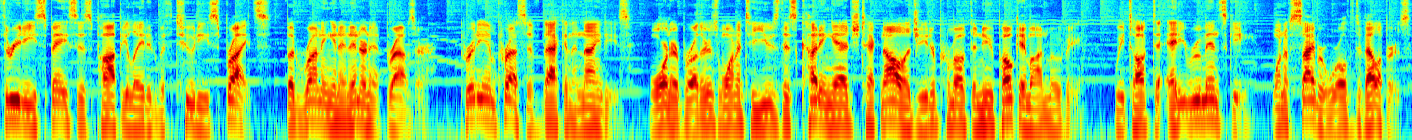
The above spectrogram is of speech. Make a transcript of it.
3D spaces populated with 2D sprites, but running in an internet browser. Pretty impressive back in the 90s. Warner Brothers wanted to use this cutting-edge technology to promote the new Pokemon movie. We talked to Eddie Ruminski, one of Cyberworld's developers.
